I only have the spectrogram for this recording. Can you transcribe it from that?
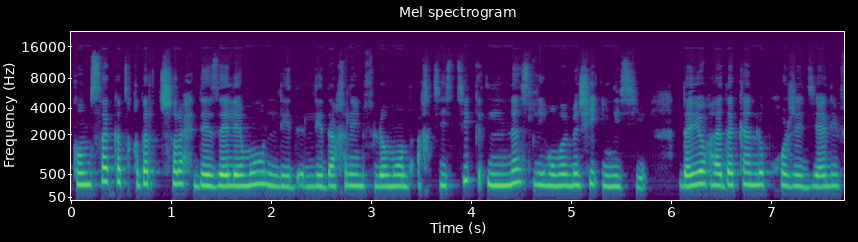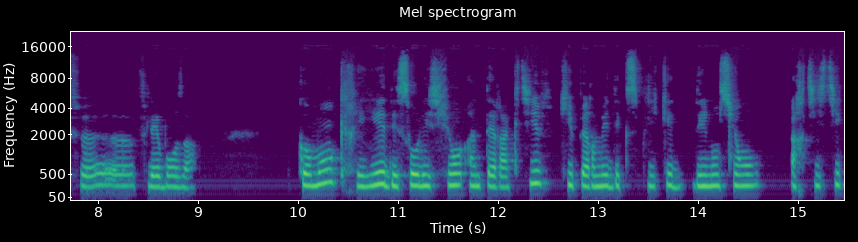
comme ça كتقدر تشرح des éléments اللي اللي داخلين في le monde artistique للناس اللي هما ماشي initiés دايوغ هذا كان le projet ديالي في في les beaux-arts comment créer des solutions interactives qui permettent d'expliquer des notions artistiques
